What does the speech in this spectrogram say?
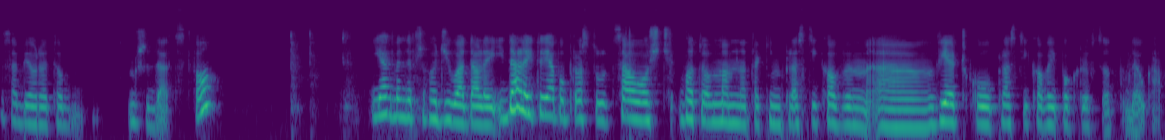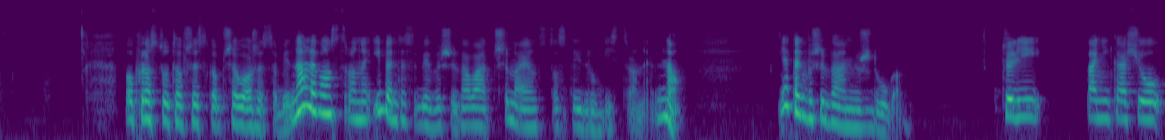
zabiorę to brzydactwo. Jak będę przechodziła dalej i dalej, to ja po prostu całość, bo to mam na takim plastikowym e, wieczku, plastikowej pokrywce od pudełka po prostu to wszystko przełożę sobie na lewą stronę i będę sobie wyszywała, trzymając to z tej drugiej strony. No, ja tak wyszywałam już długo. Czyli Pani Kasiu,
